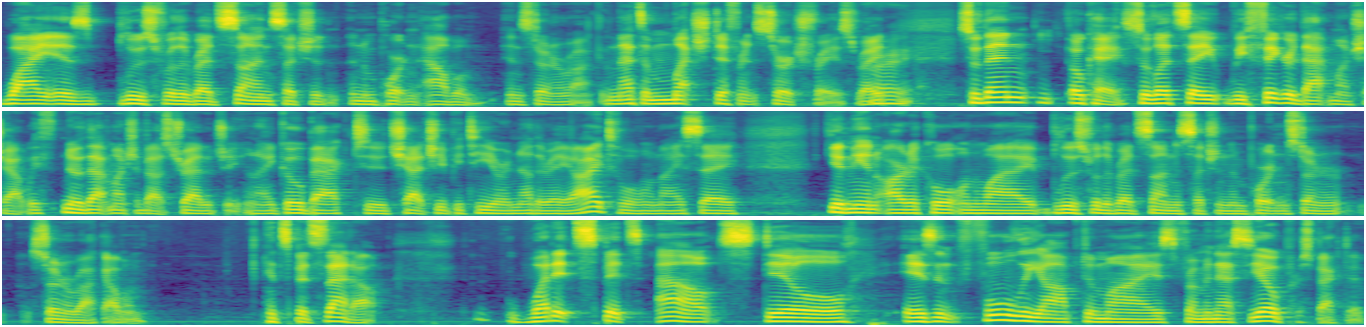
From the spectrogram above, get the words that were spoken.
why is Blues for the Red Sun such an, an important album in Stoner Rock? And that's a much different search phrase, right? Right. So then, okay, so let's say we figured that much out. We know that much about strategy. And I go back to ChatGPT or another AI tool and I say, give me an article on why Blues for the Red Sun is such an important Stoner, Stoner Rock album. It spits that out. What it spits out still isn't fully optimized from an SEO perspective.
